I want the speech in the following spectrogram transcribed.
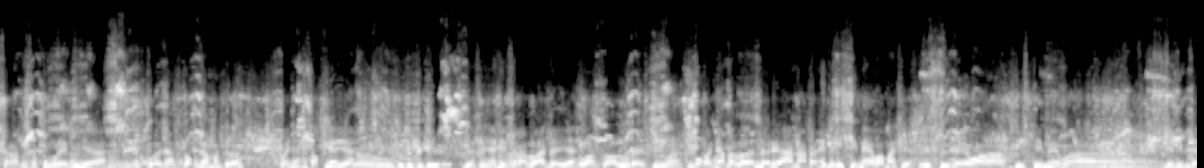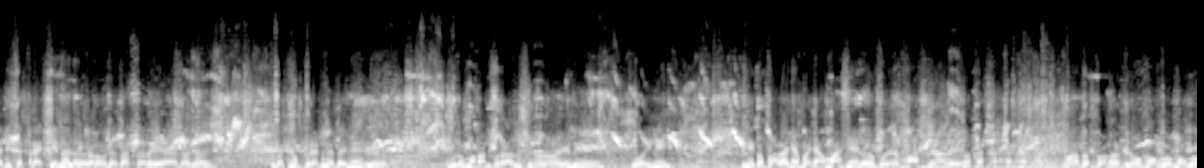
110 ribu ya. Nah, ini banyak stoknya mas ya. Banyak stoknya ya. Ya, gede-gede. Biasanya sih selalu ada ya. Wah selalu ready mas. Pokoknya kalau dari anakan itu istimewa mas ya. istimewa. Istimewa. Jadi bisa disetrekin nanti Iya. kalau udah kasar ya. Atau cepat ngebrand katanya. Ya. Burung makan pura halus itu. Nah ini, Wah ini, ini kepalanya banyak emasnya ya nih. banyak emasnya nih. Mantap banget ya, monggo monggo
